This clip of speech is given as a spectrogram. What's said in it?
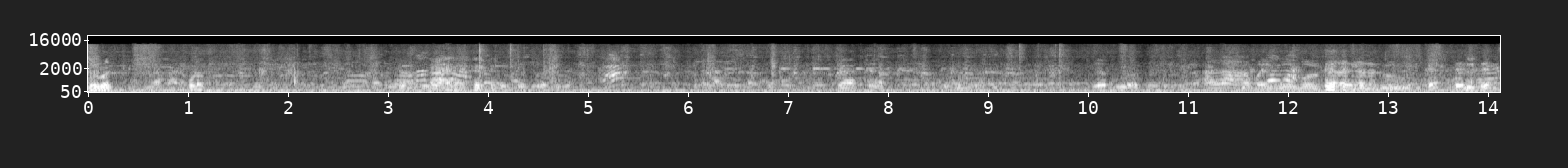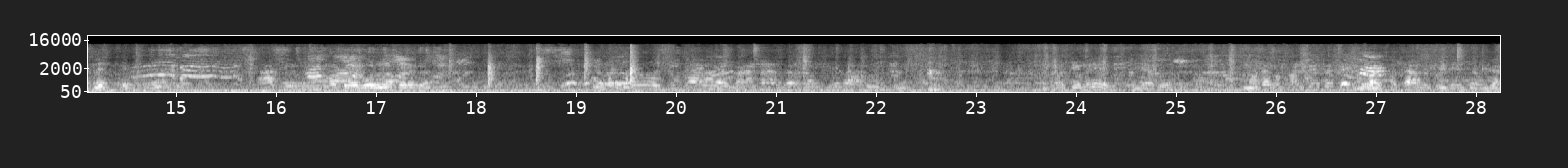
બરોબર? થોડાક બોલ બોલ બોલના મોટા પપ્પા ચાલુ થઈ જાય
